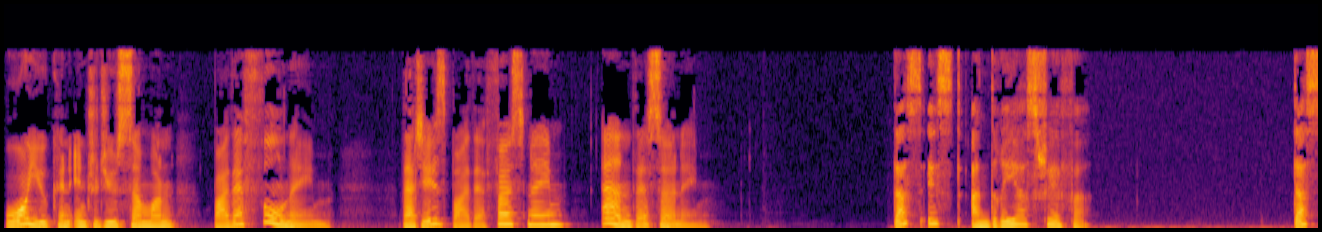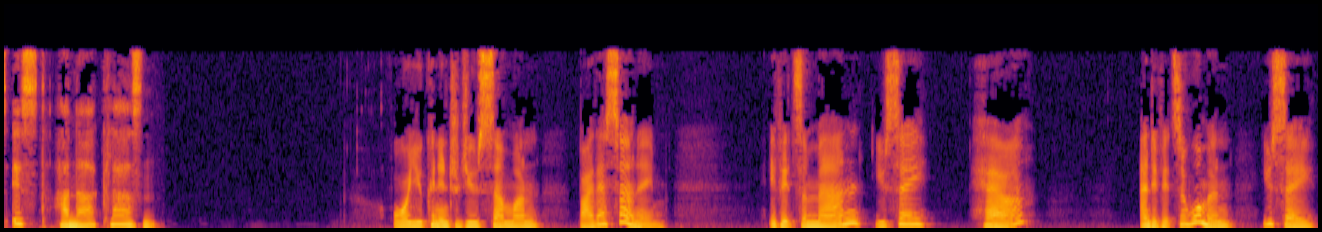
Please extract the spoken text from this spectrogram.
Or you can introduce someone by their full name, that is, by their first name and their surname. Das ist Andreas Schäfer. Das ist Hanna Klasen. Or you can introduce someone by their surname. If it's a man, you say Herr, and if it's a woman, you say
